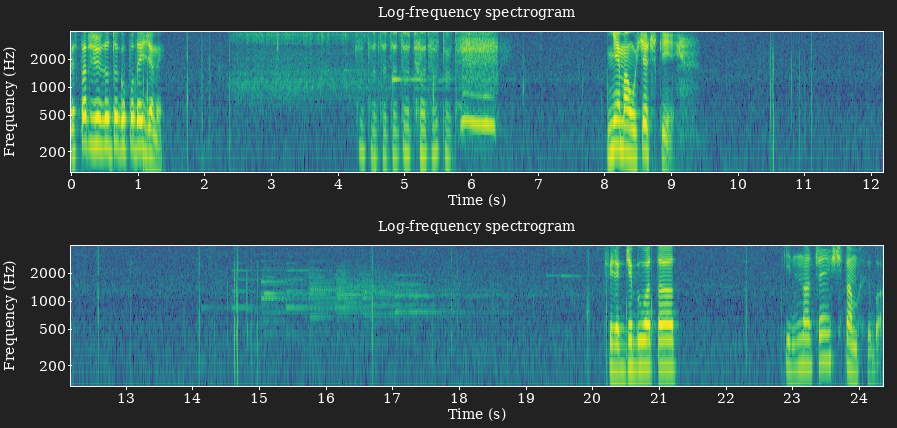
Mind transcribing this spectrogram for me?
Wystarczy, że do tego podejdziemy. Nie ma ucieczki. Chwilę, gdzie była ta inna część? Tam chyba.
